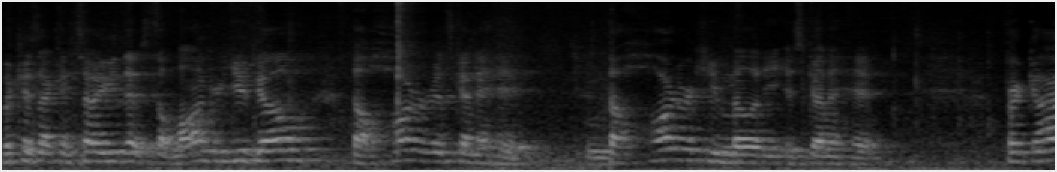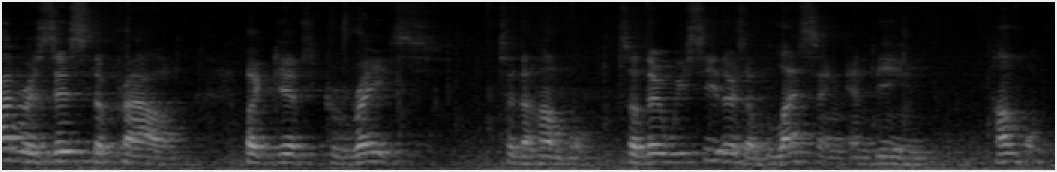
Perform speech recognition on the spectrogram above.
Because I can tell you this the longer you go, the harder it's going to hit. Mm. The harder humility is going to hit. For God resists the proud, but gives grace to the humble. So there we see there's a blessing in being humble.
